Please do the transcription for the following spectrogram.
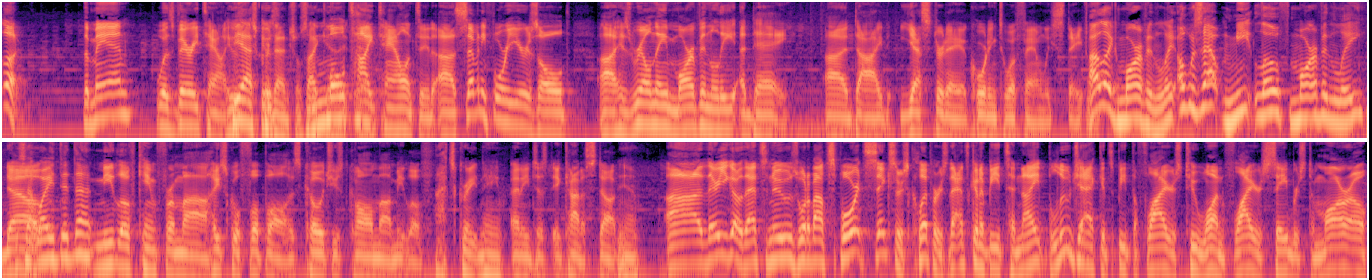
look, the man was very talented. He has credentials. I get multi talented. Uh, 74 years old. Uh, his real name, Marvin Lee Aday, uh, died yesterday, according to a family statement. I like Marvin Lee. Oh, was that Meatloaf Marvin Lee? No, Is that why he did that? Meatloaf came from uh, high school football. His coach used to call him uh, Meatloaf. That's a great name. and he just it kind of stuck. Yeah. Uh, there you go. That's news. What about sports? Sixers, Clippers. That's going to be tonight. Blue Jackets beat the Flyers 2 1. Flyers, Sabres tomorrow.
